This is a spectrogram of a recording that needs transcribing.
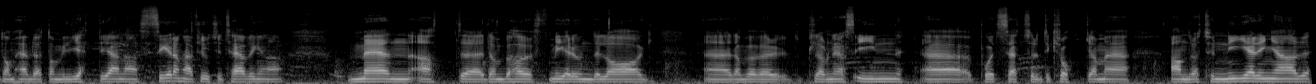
de hävdar att de vill jättegärna se de här Future-tävlingarna. Men att eh, de behöver mer underlag. Eh, de behöver planeras in eh, på ett sätt så det inte krockar med andra turneringar.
